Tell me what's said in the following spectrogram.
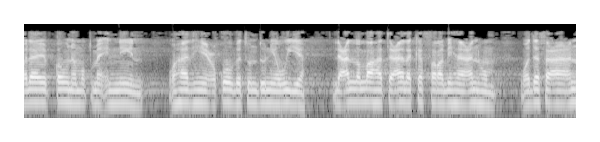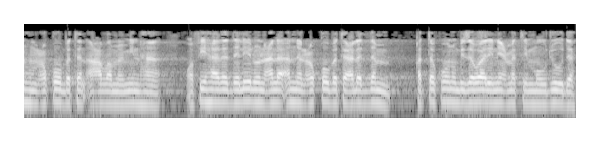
ولا يبقون مطمئنين وهذه عقوبة دنيوية لعل الله تعالى كفر بها عنهم ودفع عنهم عقوبة أعظم منها. وفي هذا دليل على أن العقوبة على الذنب قد تكون بزوال نعمة موجودة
